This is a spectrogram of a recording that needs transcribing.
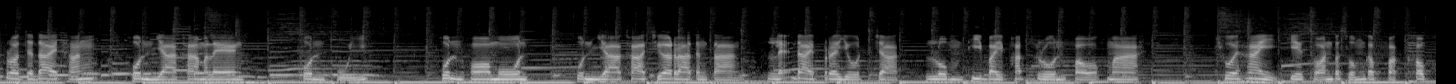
เพราะจะได้ทั้งพ่นยาฆ่าแมลงพ่นปุ๋ยพ่นฮอร์โมนพ่นยาฆ่าเชื้อราต่างๆ และได้ประโยชน์จาก ลมที่ใบพัดโดรนเป่าออกมา ช่วยให้เกสรผสมกับฝักข้าวโพ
